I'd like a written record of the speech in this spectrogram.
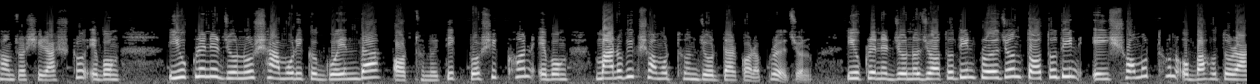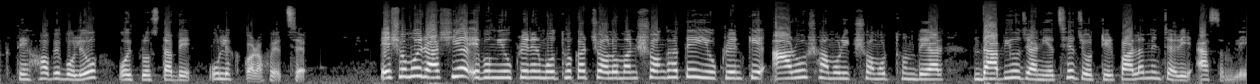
সন্ত্রাসী রাষ্ট্র এবং ইউক্রেনের জন্য সামরিক গোয়েন্দা, অর্থনৈতিক প্রশিক্ষণ এবং মানবিক সমর্থন জোরদার করা প্রয়োজন। ইউক্রেনের জন্য যতদিন প্রয়োজন, ততদিন এই সমর্থন অব্যাহত রাখতে হবে বলেও ওই প্রস্তাবে উল্লেখ করা হয়েছে। এ সময় রাশিয়া এবং ইউক্রেনের মধ্যকার চলমান সংঘাতে ইউক্রেনকে আরও সামরিক সমর্থন দেওয়ার দাবিও জানিয়েছে জোটটির পার্লামেন্টারি অ্যাসেম্বলি।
